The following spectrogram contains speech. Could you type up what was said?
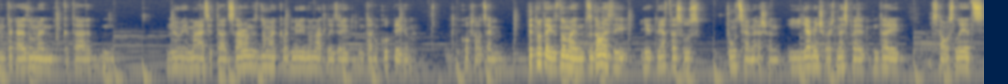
Un tā kā es domāju, ka tā, nu, ja mājās ir tāda saruna, es domāju, ka var mierīgi nonākt līdz arī tādam kopīgam kopsaucējiem. Bet noteikti es domāju, tas galvenais ir ir jāstāsta uz funkcionēšanu. Ja viņš vairs nespēja darīt savas lietas,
